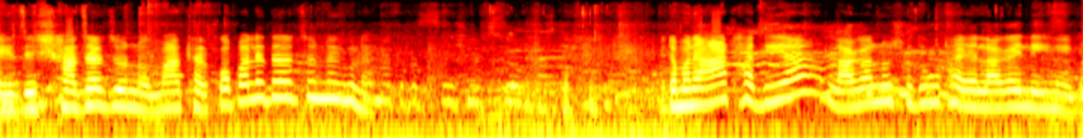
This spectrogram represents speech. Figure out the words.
এই যে সাজার জন্য, মাথার কপালে দেওয়ার জন্য এগুলো? এটা মানে আঠা দিয়া লাগানো শুধু উঠায় লাগাইলেই হইব।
